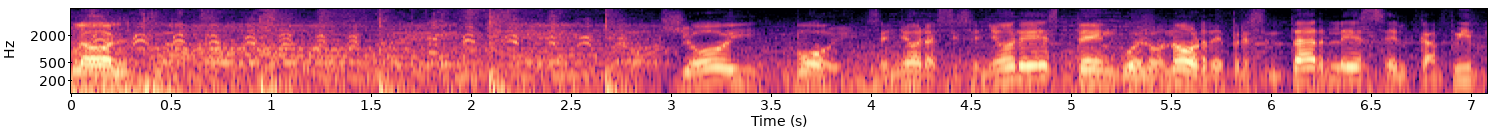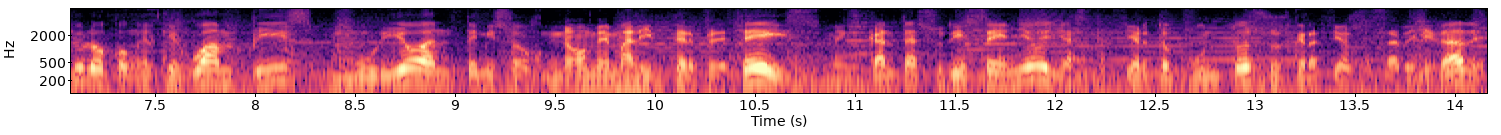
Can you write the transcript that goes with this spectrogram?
LOL. Joy Boy. Señoras y señores, tengo el honor de presentarles el capítulo con el que One Piece murió ante mis ojos. No me malinterpretéis, me encanta su diseño y hasta cierto punto sus graciosas habilidades.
